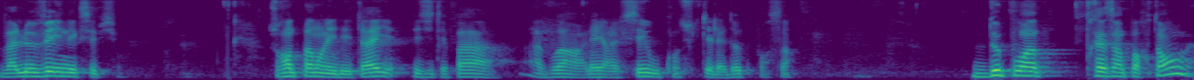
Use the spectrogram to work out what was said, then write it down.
va lever une exception. Je ne rentre pas dans les détails, n'hésitez pas à voir l'ARFC ou consulter la doc pour ça. Deux points très importants,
